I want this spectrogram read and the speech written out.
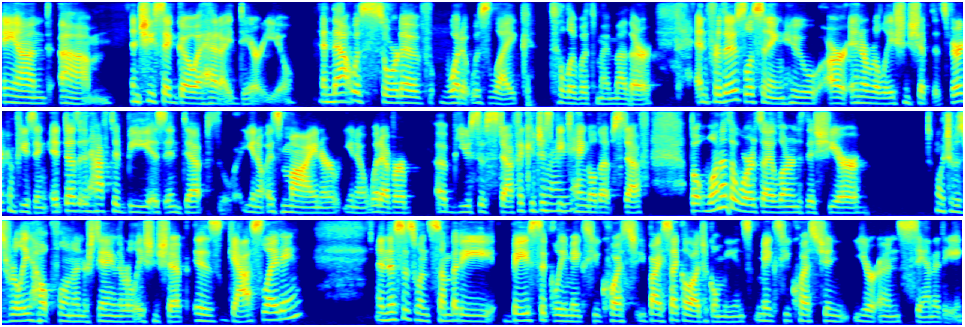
And um and she said go ahead, I dare you. And that mm-hmm. was sort of what it was like to live with my mother. And for those listening who are in a relationship that's very confusing, it doesn't have to be as in depth, you know, as mine or, you know, whatever abusive stuff. It could just right. be tangled up stuff. But one of the words I learned this year, which was really helpful in understanding the relationship, is gaslighting. And this is when somebody basically makes you question, by psychological means, makes you question your own sanity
